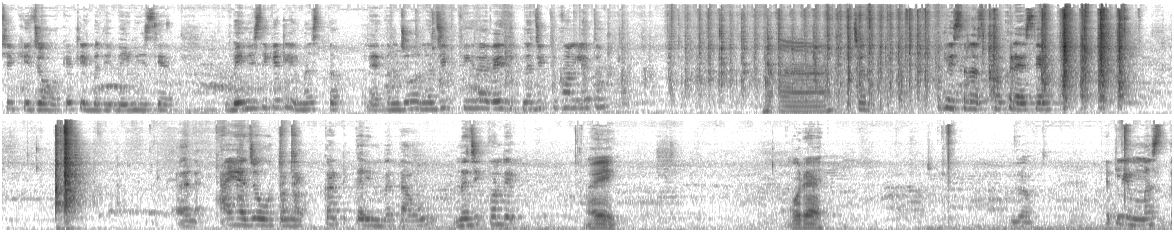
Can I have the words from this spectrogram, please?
શીખી જુઓ કેટલી બધી બેની છે. બેની છે કેટલી મસ્ત. અને તમે જુઓ નજીકથી વૈદિક નજીકથી કોણ લેતો. કેટલી સરસ પકડે છે. અને અહીંયા જો હું તમને કટ કરીને બતાવું. નજીક પણ રે એ ઓરાય જો કેટલી મસ્ત.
